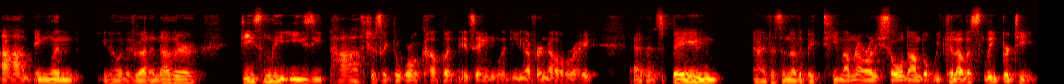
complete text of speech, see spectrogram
Um, England, you know, they've got another decently easy path, just like the World Cup, but it's England. You never know, right? And then Spain, uh, that's another big team I'm not really sold on, but we could have a sleeper team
